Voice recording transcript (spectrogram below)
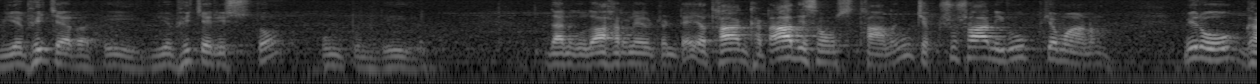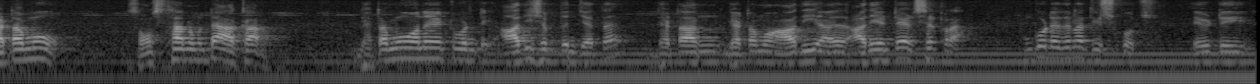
వ్యభిచరతి వ్యభిచరిస్తూ ఉంటుంది. దానికి ఉదాహరణ ఏమిటంటే యథా ఘటాది సంస్థానం చక్షుషా నిరూప్యమానం. మీరు ఘటము సంస్థానం అంటే ఆకారం. ఘటము అనేటువంటి ఆది శబ్దం చేత ఘటాన్ ఘటము ఆది ఆది అంటే ఎట్సెట్రా ఇంకోటి ఏదైనా తీసుకోవచ్చు. ఏమిటి?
